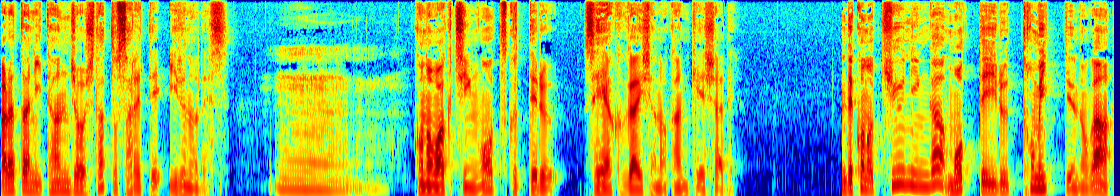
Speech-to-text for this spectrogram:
新たに誕生したとされているのです。このワクチンを作ってる製薬会社の関係者で。で、この9人が持っている富っていうのが、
